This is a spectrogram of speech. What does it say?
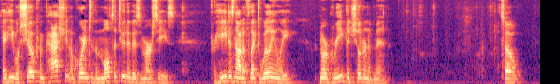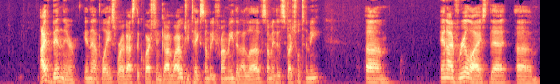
yet he will show compassion according to the multitude of his mercies. For he does not afflict willingly, nor grieve the children of men. So I've been there in that place where I've asked the question, God, why would you take somebody from me that I love, somebody that's special to me? Um, and I've realized that um,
